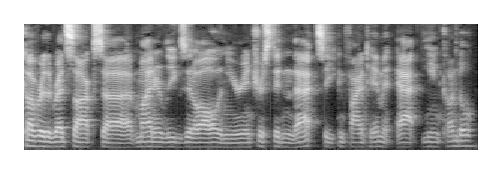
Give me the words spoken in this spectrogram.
cover the Red Sox uh, minor leagues at all and you're interested in that, so you can find him at, at Ian Cundall,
